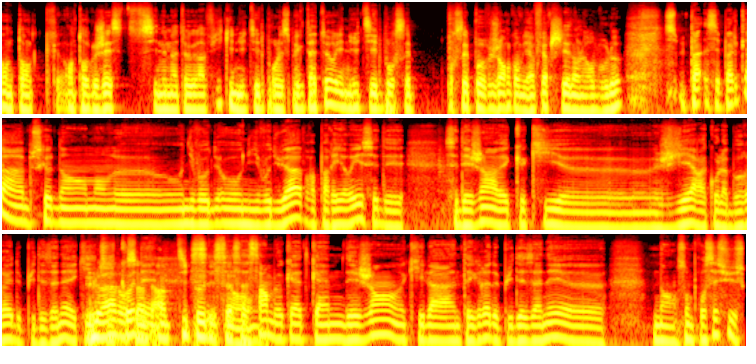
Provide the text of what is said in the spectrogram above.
en tant que en tant que geste cinématographique inutile pour le spectateur inutile pour ces pour ces pauvres gens qu'on vient faire chier dans leur boulot C'est pas, pas le cas, hein, puisque dans, dans le, au, niveau, du- au niveau du Havre, a priori, c'est des, gens avec qui euh, JR a collaboré depuis des années et qui, Le Havre, connaît. un- un petit peu Ça- différent. Ça, semble être quand même des gens qu'il a intégrés depuis des années euh, dans son processus.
